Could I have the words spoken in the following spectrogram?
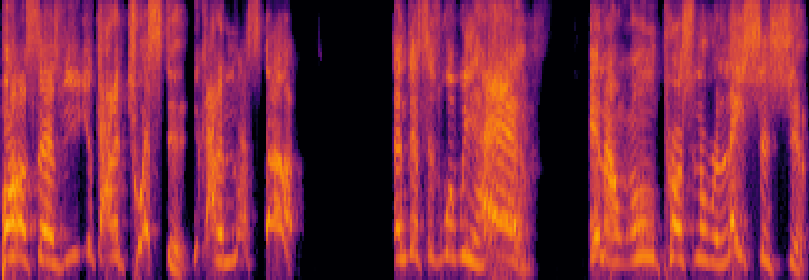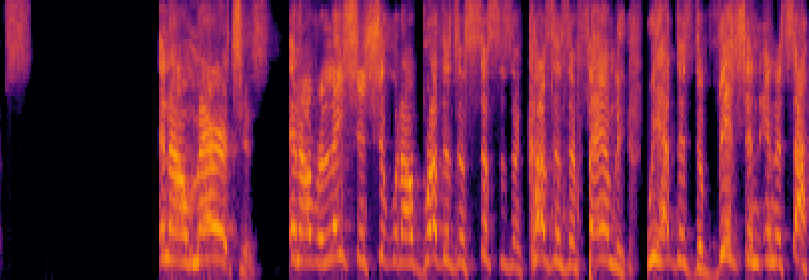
Paul says, you, you got it twisted. You got it messed up. And this is what we have in our own personal relationships, in our marriages, in our relationship with our brothers and sisters and cousins and family. We have this division in the side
